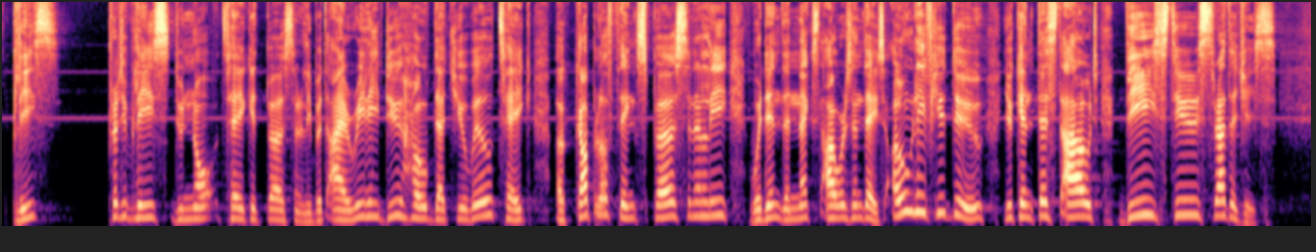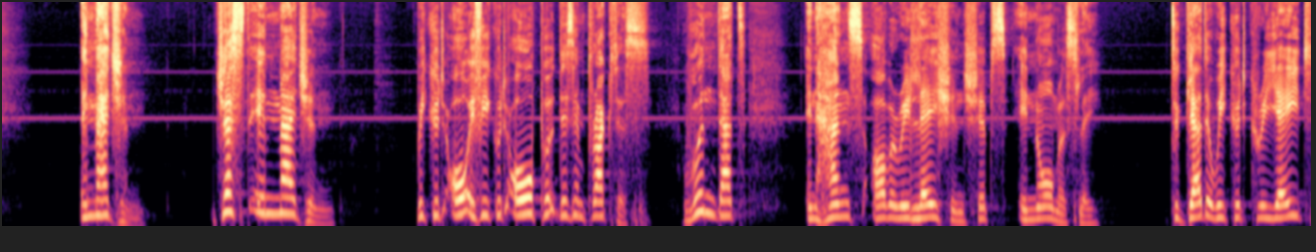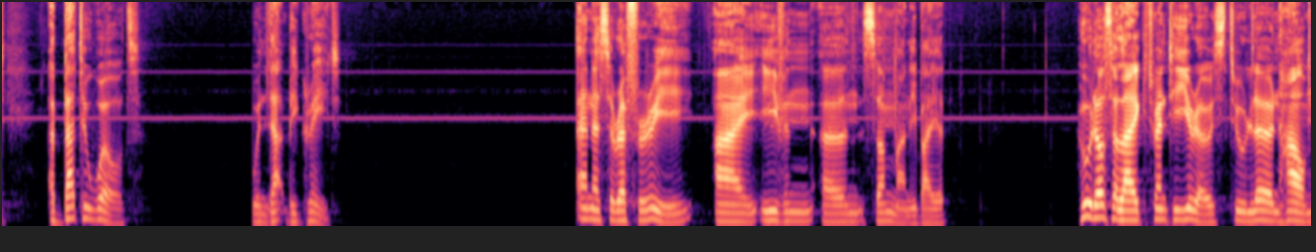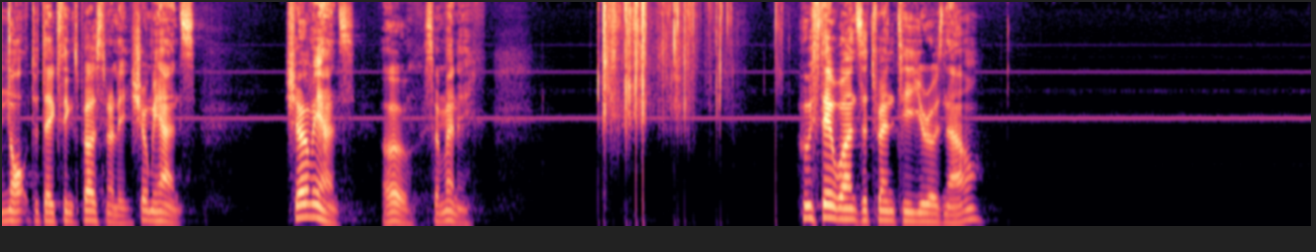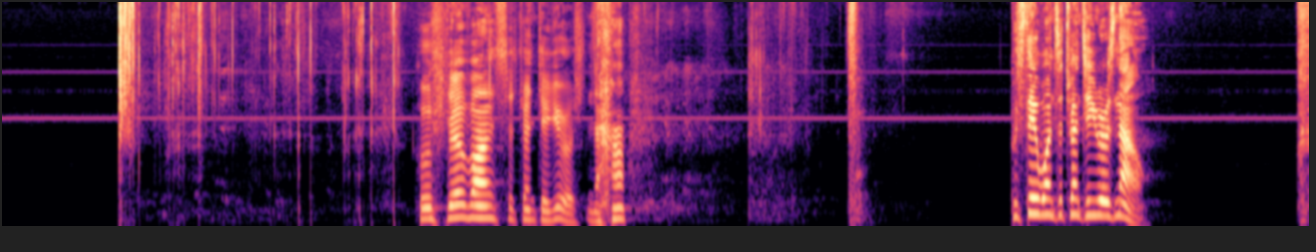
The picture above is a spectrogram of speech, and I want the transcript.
please, pretty please, do not take it personally. But I really do hope that you will take a couple of things personally within the next hours and days. Only if you do, you can test out these two strategies. Imagine, just imagine, we could all, if we could all put this in practice, wouldn't that enhance our relationships enormously. Together, we could create a better world. Wouldn't that be great? And as a referee, I even earn some money by it. Who would also like 20 euros to learn how not to take things personally? Show me hands. Show me hands. Oh, so many. Who still wants the 20 euros now? who still wants the 20 euros now? Who still wants the 20 euros now?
